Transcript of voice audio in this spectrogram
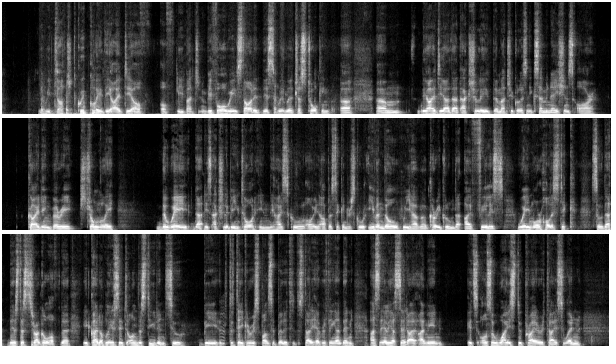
we touched quickly the idea of of the before we started this we were just talking uh, um, the idea that actually the matriculation examinations are guiding very strongly the way that is actually being taught in the high school or in upper secondary school even though we have a curriculum that i feel is way more holistic. So that there's the struggle of the it kind of leaves it on the students to be to take a responsibility to study everything and then as Elia said I, I mean it's also wise to prioritize when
